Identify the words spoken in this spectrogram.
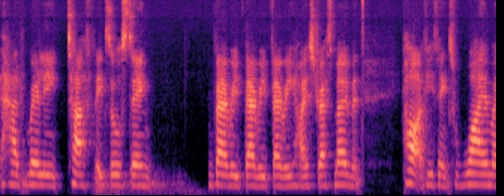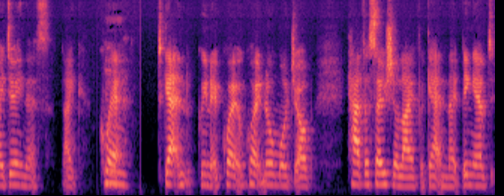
had really tough, exhausting, very, very, very high stress moments. Part of you thinks, why am I doing this? Like, quit mm. to get a you know quote unquote normal job, have a social life again, like being able to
